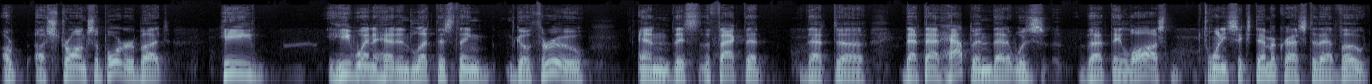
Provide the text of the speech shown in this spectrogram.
a, a strong supporter, but he he went ahead and let this thing go through, and this the fact that that uh, that that happened that it was that they lost 26 Democrats to that vote.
